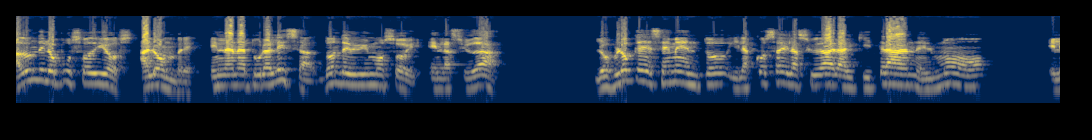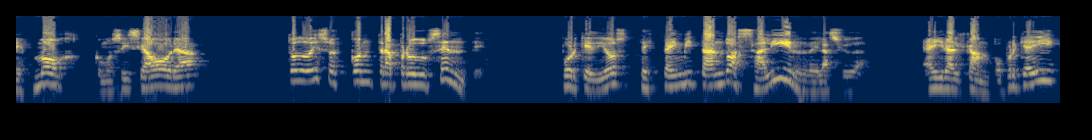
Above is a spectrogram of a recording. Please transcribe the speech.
¿A dónde lo puso Dios? Al hombre. En la naturaleza, ¿dónde vivimos hoy? En la ciudad. Los bloques de cemento y las cosas de la ciudad, el alquitrán, el moho, el smog, como se dice ahora, todo eso es contraproducente, porque Dios te está invitando a salir de la ciudad, a ir al campo, porque ahí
